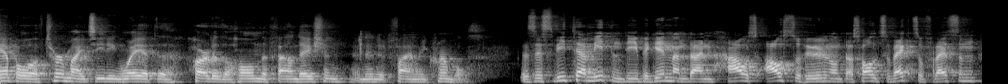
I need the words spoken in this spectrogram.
Example of termites eating away at the heart of the home, the foundation, and then it finally crumbles. Das ist wie Termiten, die beginnen, dein Haus auszuhöhlen und das Holz wegzufressen.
